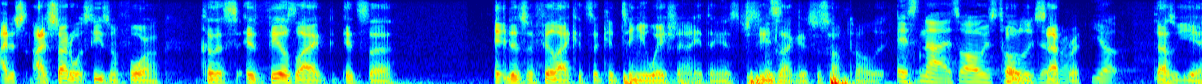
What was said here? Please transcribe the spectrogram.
I just I started with season four because it feels like it's a it doesn't feel like it's a continuation or anything. It seems like it's just something totally. It's not. It's always totally, Totally separate. Yep. That's what, yeah.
